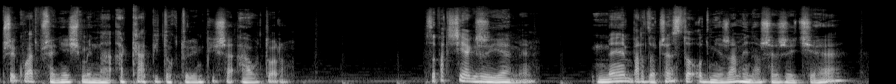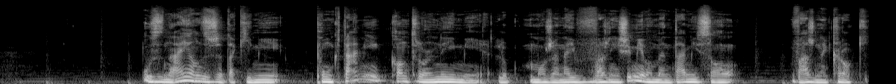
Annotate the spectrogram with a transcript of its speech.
przykład przenieśmy na akapit, o którym pisze autor. Zobaczcie, jak żyjemy my bardzo często odmierzamy nasze życie, uznając, że takimi punktami kontrolnymi lub może najważniejszymi momentami są ważne kroki,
